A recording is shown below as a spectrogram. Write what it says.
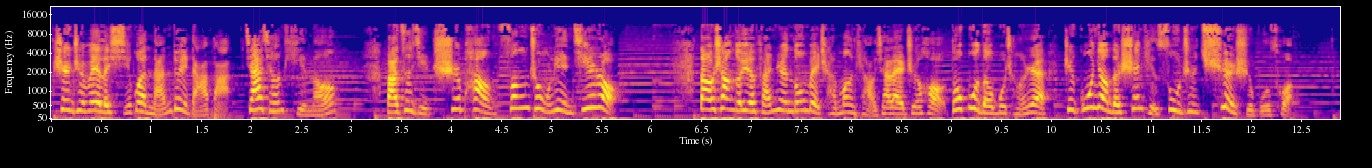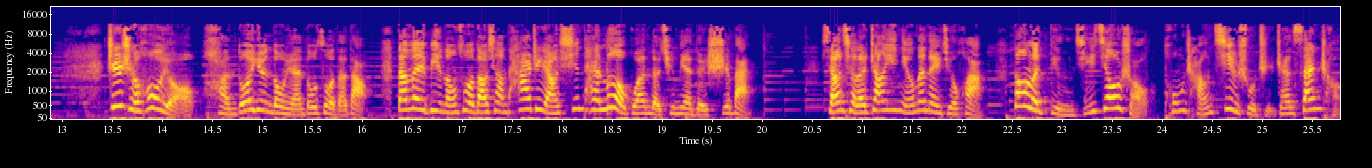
甚至为了习惯男队打法，加强体能，把自己吃胖增重练肌肉。到上个月，樊振东被陈梦挑下来之后，都不得不承认这姑娘的身体素质确实不错。知耻后勇，很多运动员都做得到，但未必能做到像她这样心态乐观的去面对失败。想起了张怡宁的那句话：“到了顶级交手，通常技术只占三成，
